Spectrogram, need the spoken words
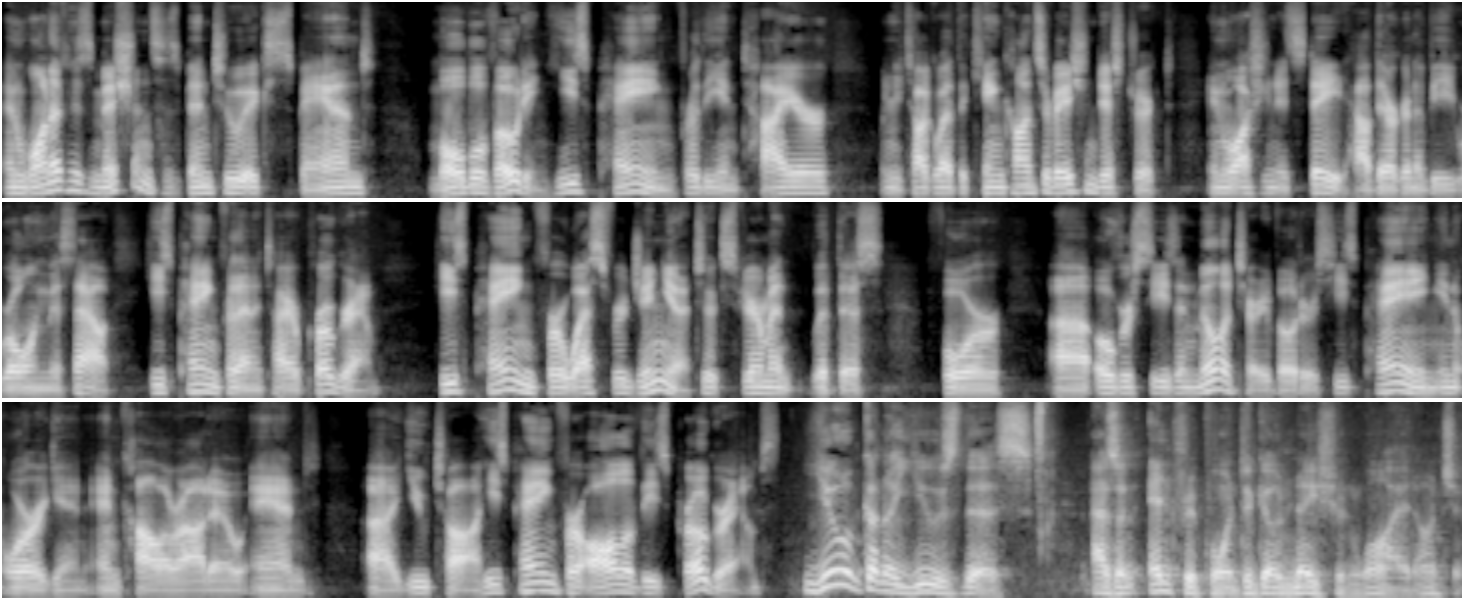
and one of his missions has been to expand mobile voting. He's paying for the entire, when you talk about the King Conservation District in Washington State, how they're going to be rolling this out, he's paying for that entire program. He's paying for West Virginia to experiment with this for uh, overseas and military voters. He's paying in Oregon and Colorado and uh, Utah. He's paying for all of these programs. You're going to use this as an entry point to go nationwide, aren't you?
